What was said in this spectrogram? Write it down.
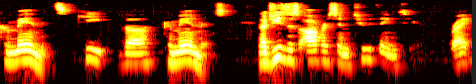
commandments. Keep the commandments. Now, Jesus offers him two things here, right?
